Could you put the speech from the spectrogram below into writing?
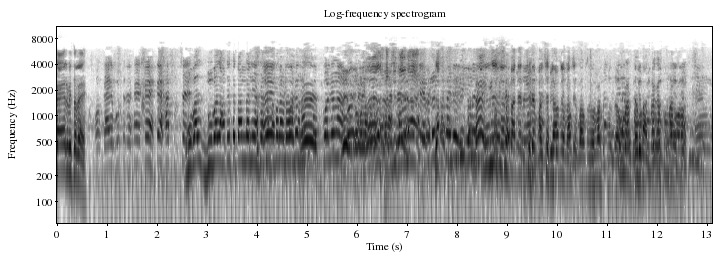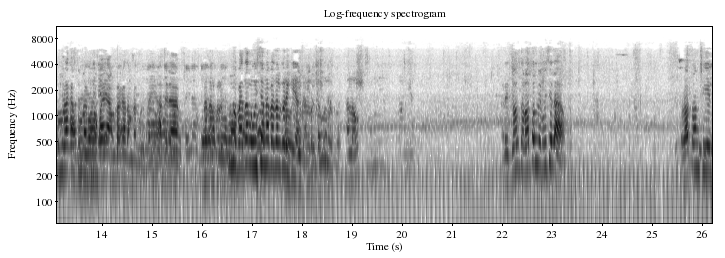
গায়ের ভিতরে। গায়ে বলতে কে কে কে হাত উঠছে মোবাইল মোবাইল হাতে তো টান আছে এই, কথা ফেলা ওটা তুমি বলে না। তোমরা কাজ তোমরা করো। ভাই আমরা কাজ আমরা করি। ভাই আজেরা বেজাল করে কোনো বেজাল হইছে না বেজাল করে কি আছে? হ্যালো আরে জল তো রতন রে বুঝছিলাম রতনশীল।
